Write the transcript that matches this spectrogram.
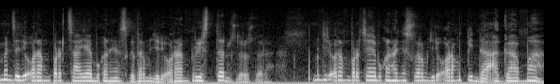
Menjadi orang percaya bukan hanya sekedar menjadi orang Kristen, saudara-saudara. Menjadi orang percaya bukan hanya sekedar menjadi orang pindah agama.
